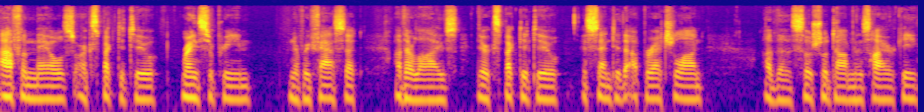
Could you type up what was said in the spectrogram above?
Alpha males are expected to reign supreme in every facet of their lives. They're expected to ascend to the upper echelon of the social dominance hierarchy.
